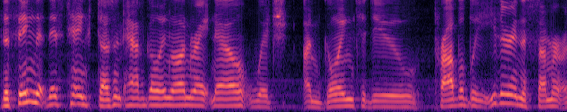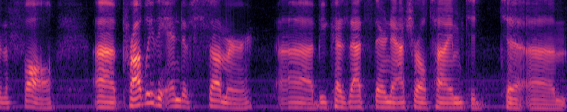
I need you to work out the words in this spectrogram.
the thing that this tank doesn't have going on right now, which I'm going to do probably either in the summer or the fall. Uh, probably the end of summer uh, because that's their natural time to to um,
